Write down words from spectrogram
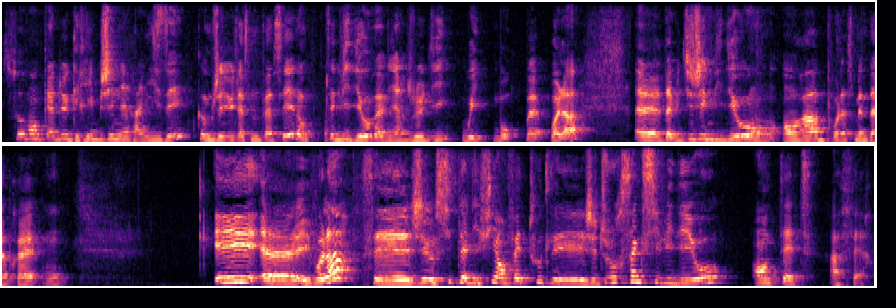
Sauf en cas de grippe généralisée, comme j'ai eu la semaine passée. Donc, cette vidéo va venir jeudi. Oui, bon, ben voilà. Euh, d'habitude, j'ai une vidéo en, rab pour la semaine d'après. Et, euh, et, voilà, j'ai aussi planifié en fait toutes les... J'ai toujours 5-6 vidéos en tête à faire.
